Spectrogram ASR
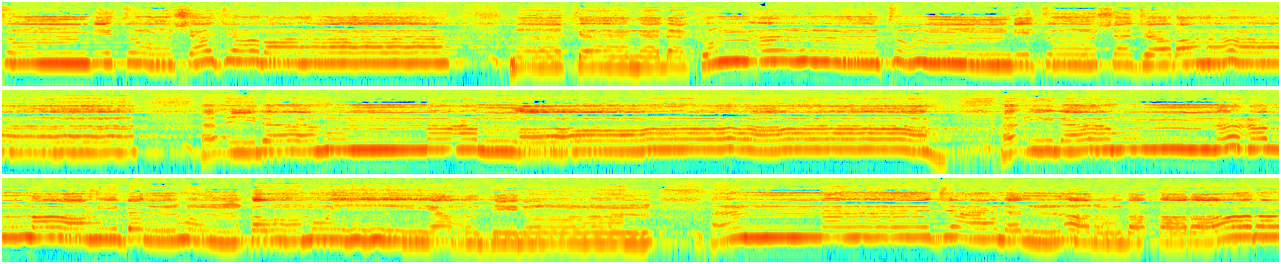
تنبتوا شجرها ما كان لكم أن تنبتوا شجرها أإله مع الله؟ أإله مع الله بل هم قوم يعدلون. أمن جعل الأرض قرارا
